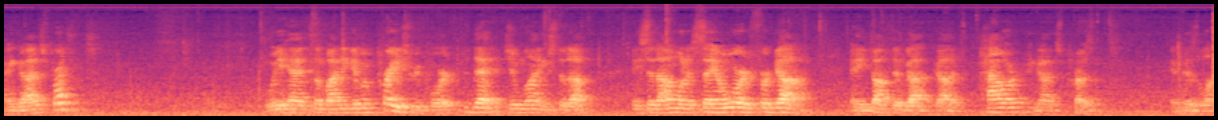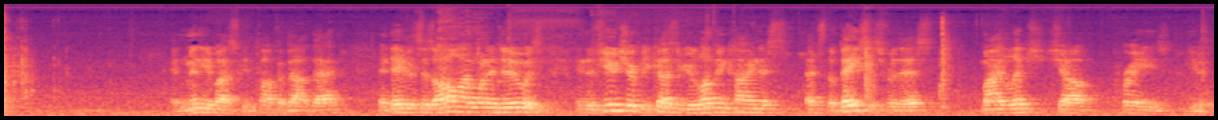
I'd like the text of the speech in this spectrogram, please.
and God's presence. We had somebody give a praise report today. Jim Lang stood up. He said, I want to say a word for God. And he talked about God's power and God's presence in his life. And many of us can talk about that. And David says, All I want to do is, in the future, because of your loving kindness, that's the basis for this, my lips shall praise you.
